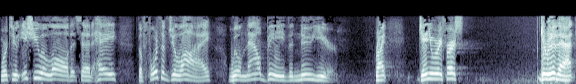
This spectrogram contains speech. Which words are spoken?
were to issue a law that said, hey, the 4th of July will now be the new year. Right? January 1st, get rid of that.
